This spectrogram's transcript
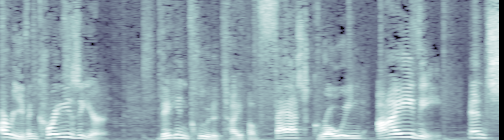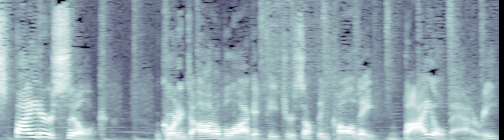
are even crazier. They include a type of fast growing ivy and spider silk. According to Autoblog, it features something called a bio battery.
